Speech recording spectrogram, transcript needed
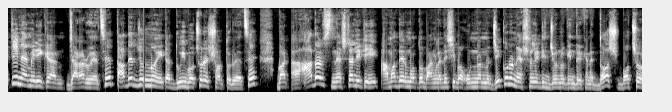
ল্যাটিন আমেরিকান যারা রয়েছে, তাদের জন্য এটা দুই বছরের শর্ত রয়েছে। বাট আদার্স ন্যাশনালিটি আমাদের মতো বাংলাদেশি বা অন্যান্য যে কোনো ন্যাশনালিটির জন্য কিন্তু এখানে দশ বছর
